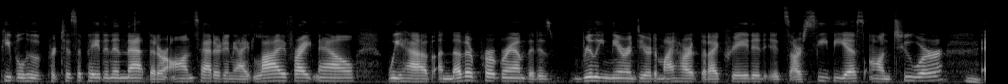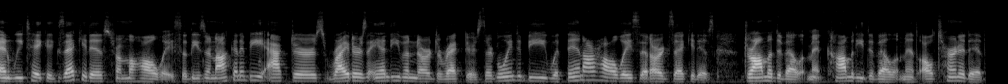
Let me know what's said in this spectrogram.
people who have participated in that that are on Saturday Night Live right now. We have another program that is really near and dear to my heart that I created. It's our CBS on tour, mm. and we take executives from the hallway. So these are not going to be actors, writers, and even our directors. They're going to be within our hallways that are executives drama development, comedy development, alternative,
